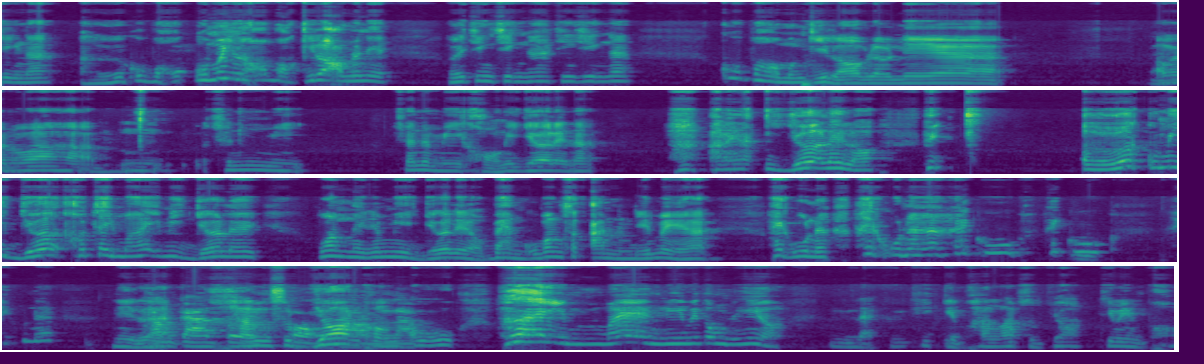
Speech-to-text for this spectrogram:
ริง ๆ นะเออกูบอกกูไม่ล้อบอกกี่รอบแล้วเนี่ยเฮ้ยจริง ๆ นะจริง ๆ นะกูบอกมึงกี่รอบแล้วเนี่ยเอาเป็นว่าอืมฉันมีฉันน่ะมีของอีกเยอะเลยนะฮะอะไรนะอีกเยอะเลยเหรอเฮ้ยเออ กูมีเยอะเข้าใจไหมมีเยอะเลย ว่าไงนะมีเยอะเลยเหรอแบ่งกูบ้างสักอันหนึ่งดีไหมฮะ ให้กูนะ ให้กูนะ ให้กู ให้กู ให้กูนะ นี่แหละทำการเปิดคลังสุดยอดของกล่องความลับกู เฮ้ยแม่งนี่ไม่ต้องนี้เหรอนี่แหละคือที่เก็บคลังลับสุดยอดที่ไม่มีพ่อ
